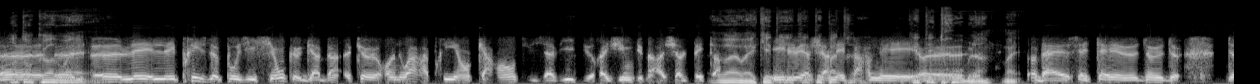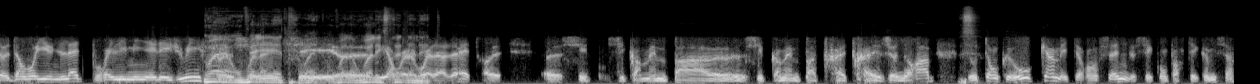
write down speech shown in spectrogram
euh, qu'homme, ouais. euh, les, les prises de position que Gabin, que Renoir a pris en 40 vis-à-vis du régime du maréchal Pétain. Ouais, ouais. Qui était, il lui qui a était jamais était euh, trouble. hein. Euh, Ben, c'était euh, de de- de- d'envoyer une lettre pour éliminer les juifs. Euh, on voit la lettre, on voit- on voit euh, on voit la lettre. Euh, c'est c'est quand même pas euh, c'est quand même pas très très honorable d'autant qu'aucun metteur en scène ne s'est comporté comme ça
